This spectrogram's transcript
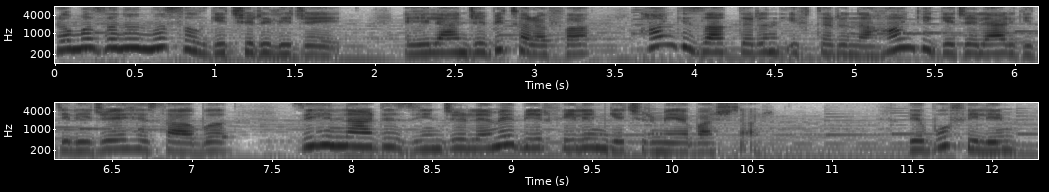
Ramazan'ın nasıl geçirileceği, eğlence bir tarafa hangi zatların iftarına hangi geceler gidileceği hesabı zihinlerde zincirleme bir film geçirmeye başlar. Ve bu film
